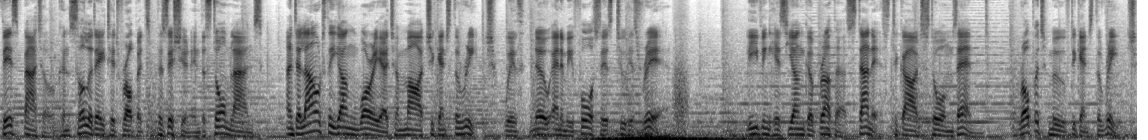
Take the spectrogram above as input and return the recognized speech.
This battle consolidated Robert's position in the Stormlands, and allowed the young warrior to march against the Reach with no enemy forces to his rear. Leaving his younger brother Stannis to guard Storm's End, Robert moved against the Reach,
